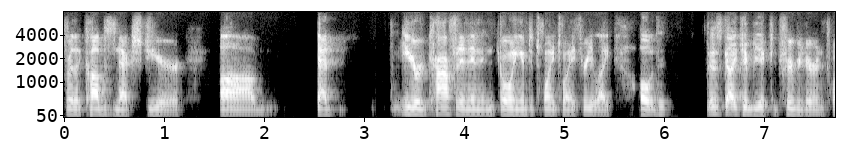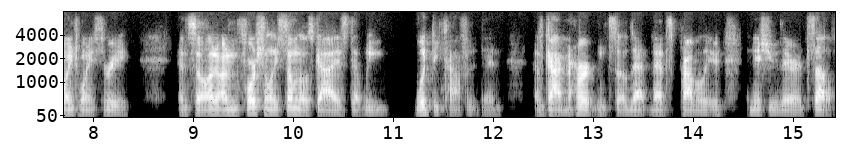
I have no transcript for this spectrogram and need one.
for the cubs next year um, that you're confident in going into 2023 like oh th- this guy could be a contributor in 2023 and so unfortunately some of those guys that we would be confident in have gotten hurt and so that that's probably an issue there itself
